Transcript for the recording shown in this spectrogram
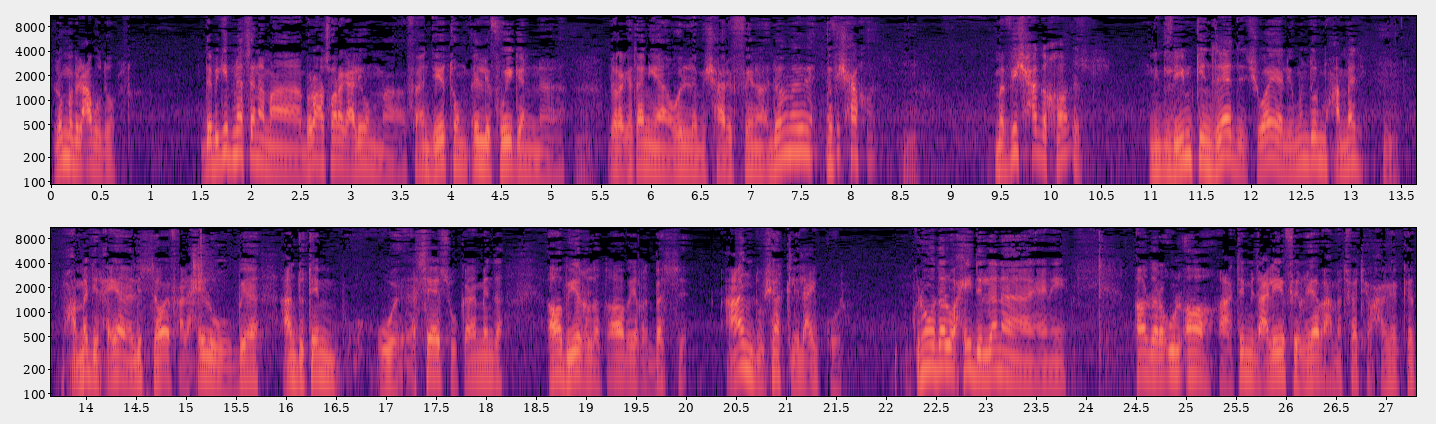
اللي هم بيلعبوا دول. ده بيجيب ناس أنا ما بروح أتفرج عليهم في أنديتهم اللي في ويجن درجة تانية واللي مش عارف فين ده ما فيش حاجة خالص. ما فيش حاجة خالص. اللي يمكن زاد شوية اليومين دول محمدي. محمدي الحقيقة لسه واقف على حيله عنده تيم وأساس وكلام من ده. آه بيغلط آه بيغلط بس عنده شكل لعيب كورة. يمكن هو ده الوحيد اللي أنا يعني أقدر أقول آه اعتمد عليه في غياب احمد فتحي وحاجات كده.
